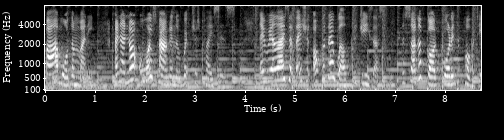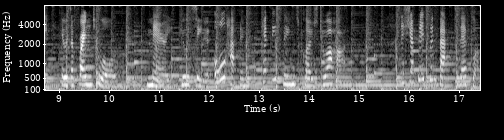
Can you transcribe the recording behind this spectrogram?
far more than money and are not always found in the richest places. They realized that they should offer their wealth to Jesus, the Son of God born into poverty, who is a friend to all. Mary, who had seen it all happen, kept these things close to her heart. The shepherds went back to their flock.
